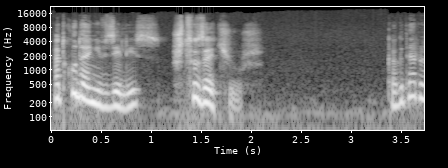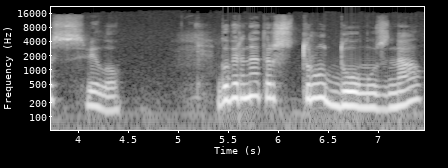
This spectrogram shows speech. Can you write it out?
Откуда они взялись? Что за чушь? Когда рассвело, губернатор с трудом узнал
